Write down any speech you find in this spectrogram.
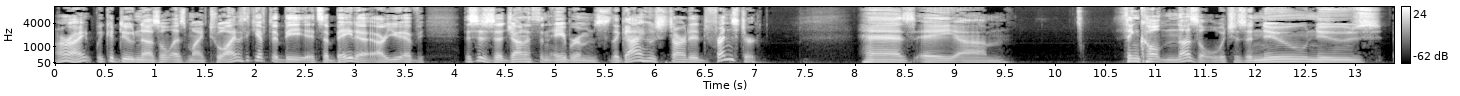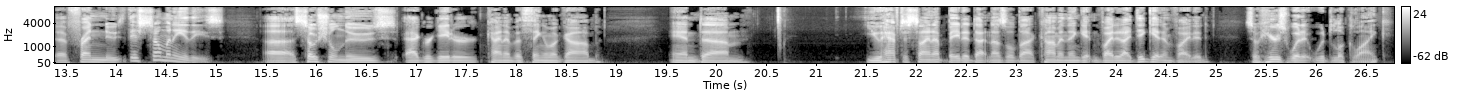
All right, we could do Nuzzle as my tool. I don't think you have to be. It's a beta. Are you? Have this is uh, Jonathan Abrams, the guy who started Friendster, has a um, thing called Nuzzle, which is a new news uh, friend news. There's so many of these uh, social news aggregator kind of a thingamagob, and um, you have to sign up beta.nuzzle.com and then get invited. I did get invited, so here's what it would look like.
